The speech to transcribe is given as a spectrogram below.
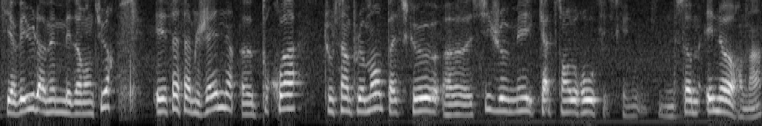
qui avait eu la même mésaventure. Et ça ça me gêne. Pourquoi? Tout simplement parce que si je mets 400 euros qui est une, une somme énorme hein,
